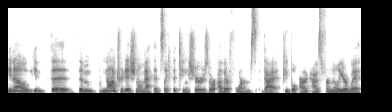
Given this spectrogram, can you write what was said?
you know, you, the, the non-traditional methods like the tinctures or other forms that people aren't as familiar with.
